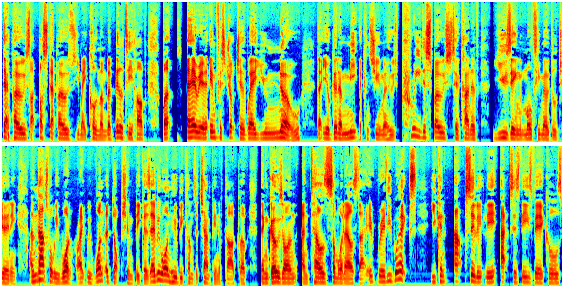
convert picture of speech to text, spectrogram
depots, like bus depots. You may call them a mobility hub, but area infrastructure where you know that you're going to meet a consumer who's predisposed to kind of using multimodal journey. And that's what we want, right? We want adoption because everyone who becomes a champion of Car Club then goes on and tells someone else that it really works. You can absolutely access these vehicles.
